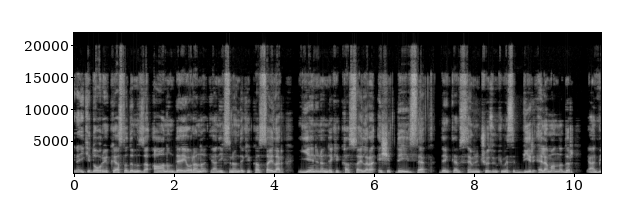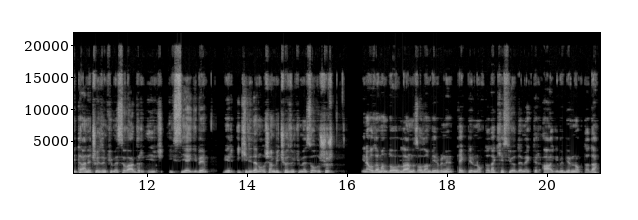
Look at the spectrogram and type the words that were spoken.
Yine iki doğruyu kıyasladığımızda A'nın D'ye oranı yani X'in öndeki katsayılar Y'nin öndeki katsayılara eşit değilse denklem sisteminin çözüm kümesi bir elemanlıdır. Yani bir tane çözüm kümesi vardır. X, Y gibi bir ikiliden oluşan bir çözüm kümesi oluşur. Yine o zaman doğrularımız o zaman birbirini tek bir noktada kesiyor demektir. A gibi bir noktada.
